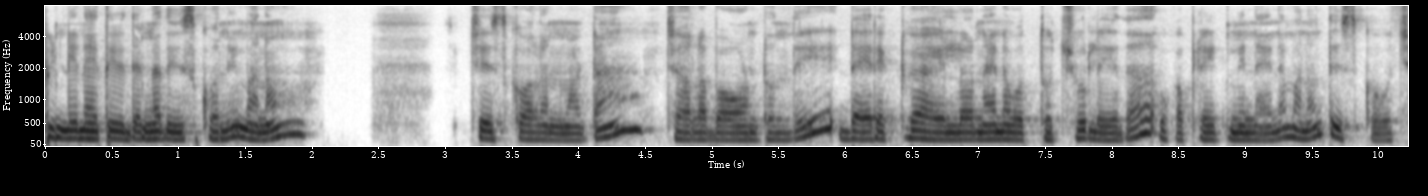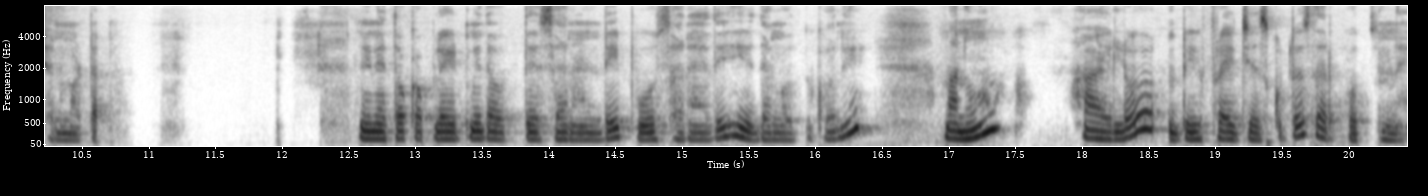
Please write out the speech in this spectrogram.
పిండిని అయితే ఈ విధంగా తీసుకొని మనం చేసుకోవాలన్నమాట. చాలా బాగుంటుంది. డైరెక్ట్గా ఆయిల్లోనైనా ఒత్తొచ్చు లేదా ఒక ప్లేట్ మీద అయినా మనం తీసుకోవచ్చు అనమాట నేనైతే ఒక ప్లేట్ మీద ఒత్తేసానండి. పూస అనేది ఈ విధంగా ఒత్తుకొని మనం ఆయిల్లో డీప్ ఫ్రై చేసుకుంటే సరిపోతుంది.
